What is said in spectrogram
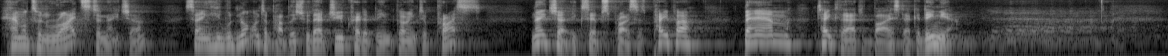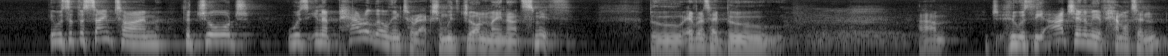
Hamilton writes to Nature saying he would not want to publish without due credit being going to Price. Nature accepts Price's paper. Bam, take that, biased academia. It was at the same time that George was in a parallel interaction with John Maynard Smith. Boo, everyone say boo. Um, who was the archenemy of Hamilton,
